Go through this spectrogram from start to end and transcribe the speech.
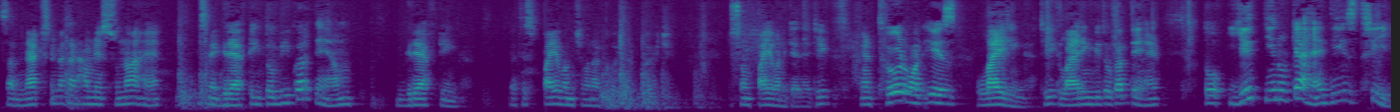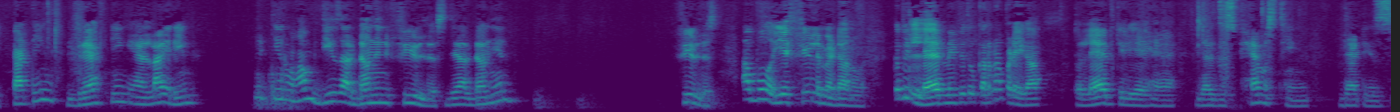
sir next method हमने सुना है, इसमें ग्राफ्टिंग तो भी करते हैं हम ग्राफ्टिंग वना कशर पे जिसको हम पाइवन कहते हैं, ठीक? And third one is layering ठीक? लाइरिंग भी तो करते हैं। तो ये तीनों क्या है? These three cutting grafting and layering ये तीनों हम these are done in fields they are done in fields अब बोलो, ये फ़ील्ड में डन हुआ कभी लैब में भी तो करना पड़ेगा। तो लैब के लिए है this famous thing that is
